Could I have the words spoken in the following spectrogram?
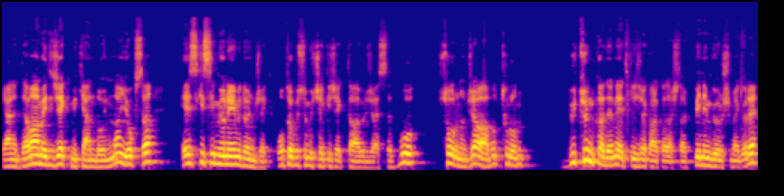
Yani devam edecek mi kendi oyunundan yoksa eski Simeone'ye mi dönecek? Otobüsü mü çekecek tabiri caizse? Bu sorunun cevabı turun bütün kaderini etkileyecek arkadaşlar. Benim görüşüme göre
